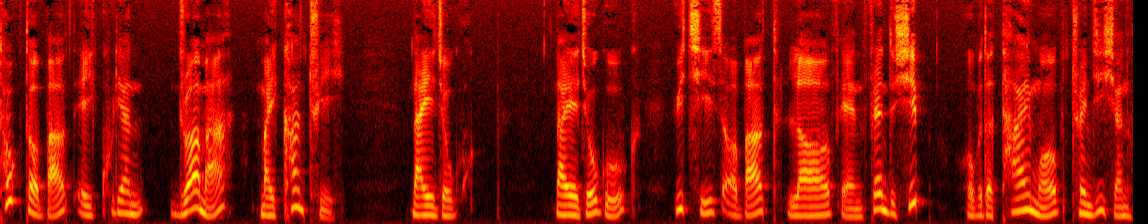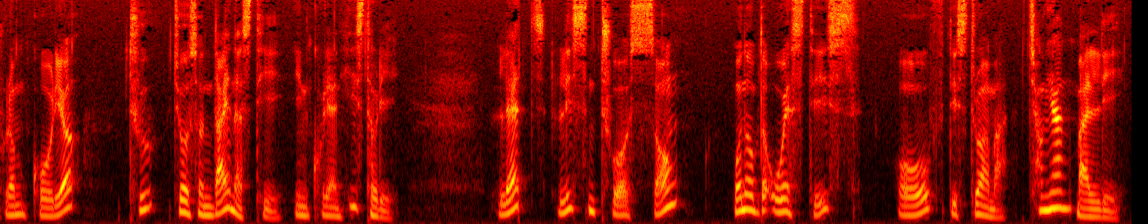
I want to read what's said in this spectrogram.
talked about a Korean drama, My Country, 나의 조국, 나의 조국, which is about love and friendship over the time of transition from Goryeo to Joseon Dynasty in Korean history. Let's listen to a song, one of the OSTs of this drama. 청양말리.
